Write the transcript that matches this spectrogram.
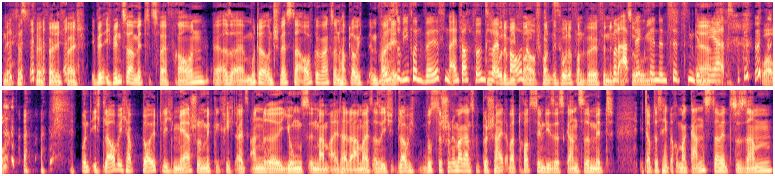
Nee, das ist völlig falsch. Ich bin, ich bin zwar mit zwei Frauen, äh, also äh, Mutter und Schwester aufgewachsen und habe, glaube ich, im Wurdest Verhältnis... du wie von Wölfen einfach von ich zwei Frauen von, von, ich wurde von Wölfinnen von abwechselnden Zitzen Ja. genährt. Wow. Und ich glaube, ich habe deutlich mehr schon mitgekriegt als andere Jungs in meinem Alter damals. Also ich glaube, ich wusste schon immer ganz gut Bescheid, aber trotzdem dieses Ganze mit, ich glaube, das hängt auch immer ganz damit zusammen,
